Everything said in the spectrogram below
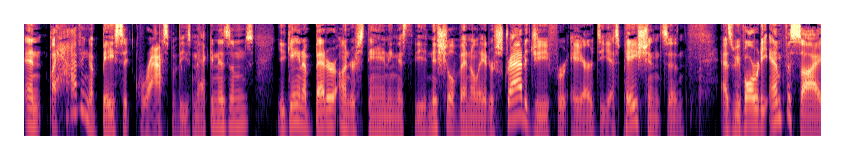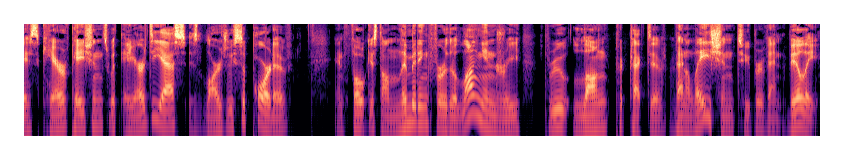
And by having a basic grasp of these mechanisms, you gain a better understanding as to the initial ventilator strategy for ARDS patients. And as we've already emphasized, care of patients with ARDS is largely supportive and focused on limiting further lung injury through lung protective ventilation to prevent VILI.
